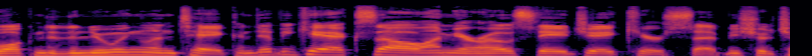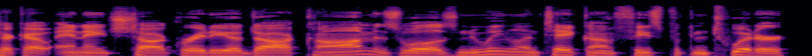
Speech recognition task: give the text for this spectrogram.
Welcome to the New England Take on WKXL. I'm your host, AJ Kierstead. Be sure to check out NHTalkRadio.com as well as New England Take on Facebook and Twitter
